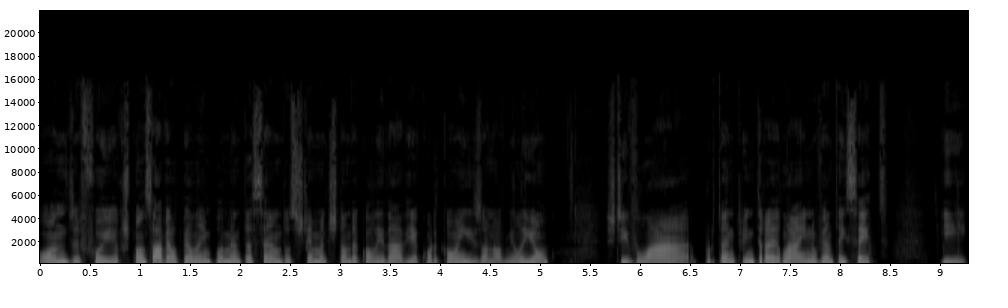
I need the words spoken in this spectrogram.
onde fui responsável pela implementação do sistema de gestão da qualidade de acordo com a ISO 9001. Estive lá, portanto, entrei lá em 97 e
